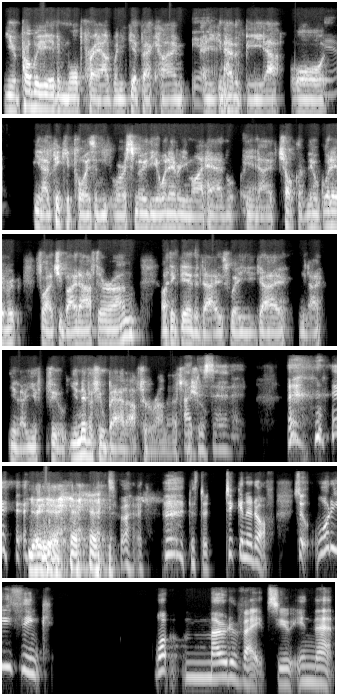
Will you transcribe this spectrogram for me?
you're probably even more proud when you get back home yeah. and you can have a beer or yeah you know, pick your poison or a smoothie or whatever you might have, you know, chocolate milk, whatever floats your boat after a run. I think they're the days where you go, you know, you know, you feel you never feel bad after a run. That's for I sure. deserve it. Yeah, yeah. That's right. Just a ticking it off. So, what do you think? What motivates you in that?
